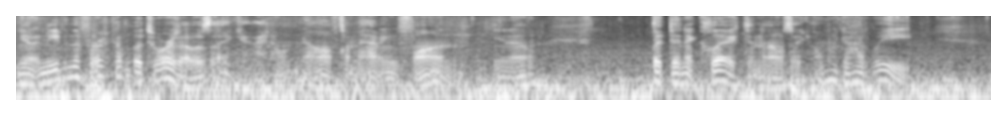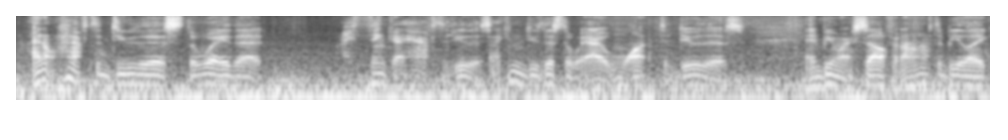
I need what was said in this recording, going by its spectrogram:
you know, and even the first couple of tours, I was like, I don't know if I'm having fun, you know. But then it clicked, and I was like, Oh my god, wait, I don't have to do this the way that I think I have to do this. I can do this the way I want to do this and be myself and I don't have to be like,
